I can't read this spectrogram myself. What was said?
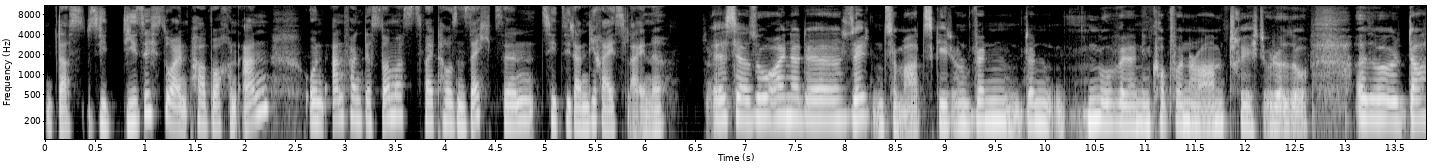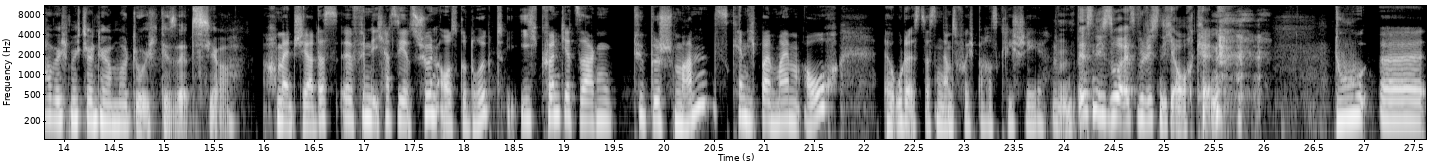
Das sieht die sich so ein paar Wochen an und Anfang des Sommers 2016 zieht sie dann die Reißleine. Er ist ja so einer, der selten zum Arzt geht und wenn, dann nur, wenn er den Kopf an den Arm trägt oder so. Also da habe ich mich dann ja mal durchgesetzt, ja. Ach Mensch, ja, das äh, finde ich, hat sie jetzt schön ausgedrückt. Ich könnte jetzt sagen, typisch Mann, das kenne ich bei meinem auch. Äh, oder ist das ein ganz furchtbares Klischee? Ist nicht so, als würde ich es nicht auch kennen. Du äh,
